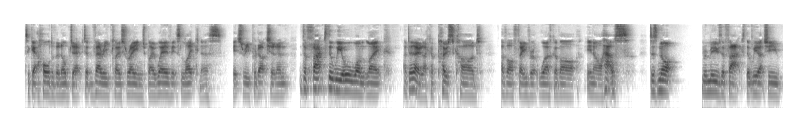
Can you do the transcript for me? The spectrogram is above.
to get hold of an object at very close range by way of its likeness, its reproduction, and the fact that we all want like I don't know, like a postcard of our favorite work of art in our house does not remove the fact that we actually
